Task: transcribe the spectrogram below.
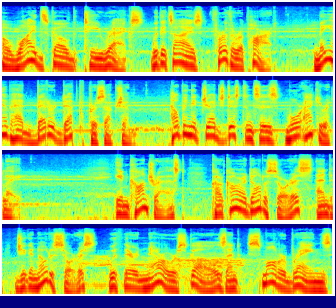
a wide-skulled T-Rex, with its eyes further apart, may have had better depth perception, helping it judge distances more accurately. In contrast, Carcharodontosaurus and Giganotosaurus, with their narrower skulls and smaller brains,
